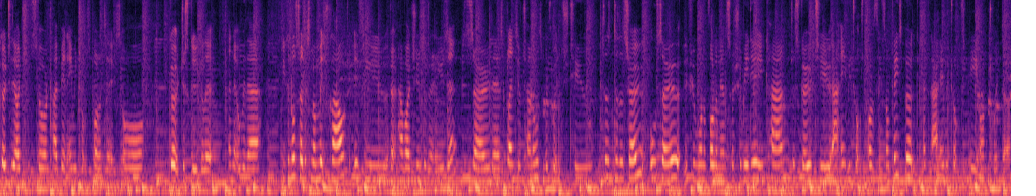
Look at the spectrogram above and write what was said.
go to the iTunes store and type in Amy Talks Politics or go just Google it and it'll be there. You can also listen on Mixcloud if you don't have iTunes or don't use it. So there's plenty of channels with which to listen to the show. Also, if you want to follow me on social media, you can just go to at Amy Talks Politics on Facebook and at Amy Talks P on Twitter.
